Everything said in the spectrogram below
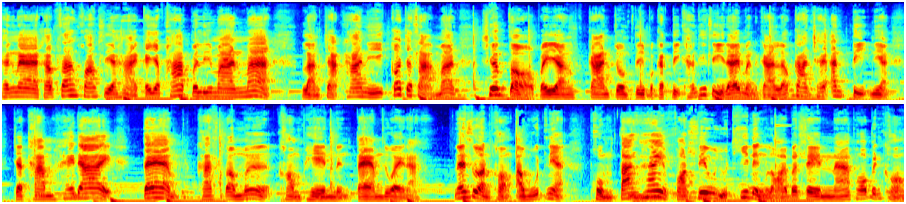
ข้างหน้าครับ สร้างความเสียหายกายภาพปริมาณมาก หลังจากท่านี้ก็จะสามารถเชื่อมต่อไปยังการโจมตีปกติครั้งทีสี่4 ได้เหมือนกัน แล้วการใช้อันติเนี่ยจะทำให้ได้แต้ม Customer Campaign 1 แต้มด้วยนะ ในส่วนของอาวุธเนี่ยผมตั้งให้ฟอสซิลอยู่ที่ 100%นะเพราะเป็นของ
